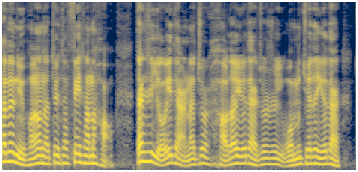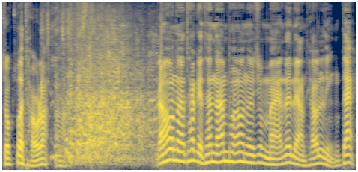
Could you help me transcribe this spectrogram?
他的女朋友呢，对他非常的好，但是有一点呢，就是好到有点，就是我们觉得有点就过头了啊。然后呢，她给她男朋友呢就买了两条领带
